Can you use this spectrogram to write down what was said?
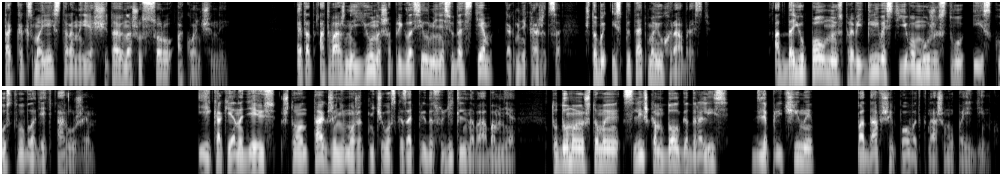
так как с моей стороны я считаю нашу ссору оконченной. Этот отважный юноша пригласил меня сюда с тем, как мне кажется, чтобы испытать мою храбрость. Отдаю полную справедливость его мужеству и искусству владеть оружием. И как я надеюсь, что он также не может ничего сказать предосудительного обо мне, то думаю, что мы слишком долго дрались для причины, подавшей повод к нашему поединку.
